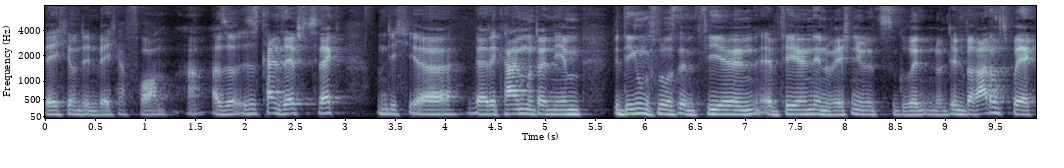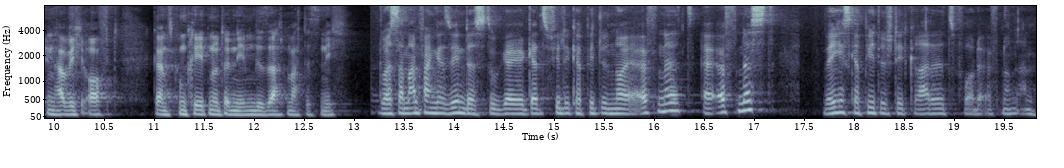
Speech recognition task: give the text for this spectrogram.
welche und in welcher Form. Also es ist kein Selbstzweck und ich äh, werde keinem Unternehmen bedingungslos empfehlen, empfehlen, Innovation Units zu gründen. Und in Beratungsprojekten habe ich oft ganz konkreten Unternehmen gesagt, macht es nicht. Du hast am Anfang gesehen, dass du ganz viele Kapitel neu eröffnet, eröffnest. Welches Kapitel steht gerade jetzt vor der Öffnung an?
